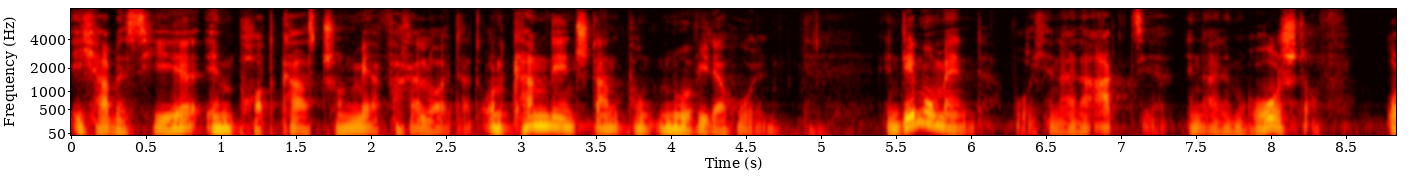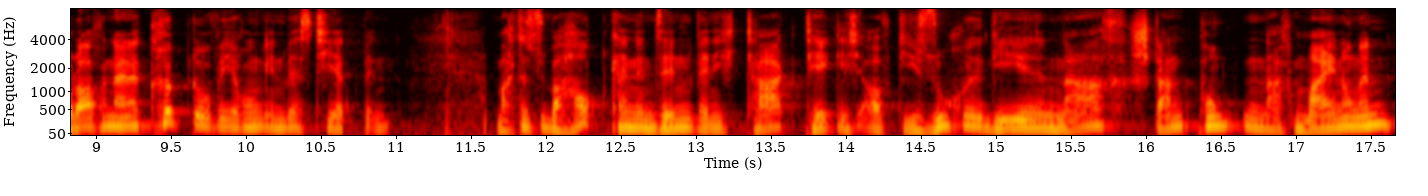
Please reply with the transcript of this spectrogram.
Ich habe es hier im Podcast schon mehrfach erläutert und kann den Standpunkt nur wiederholen. In dem Moment, wo ich in einer Aktie, in einem Rohstoff oder auch in einer Kryptowährung investiert bin, macht es überhaupt keinen Sinn, wenn ich tagtäglich auf die Suche gehe nach Standpunkten, nach Meinungen,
